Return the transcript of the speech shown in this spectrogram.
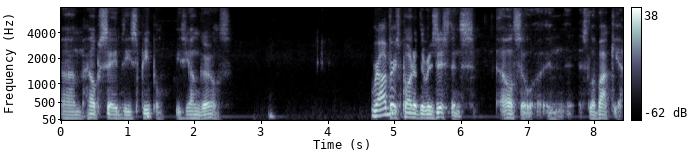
um, helped save these people, these young girls. Robert he was part of the resistance, also in Slovakia.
